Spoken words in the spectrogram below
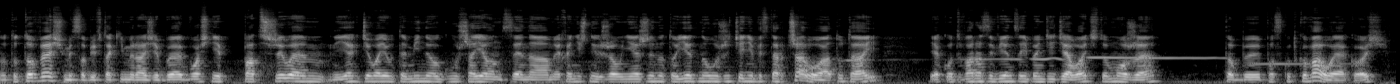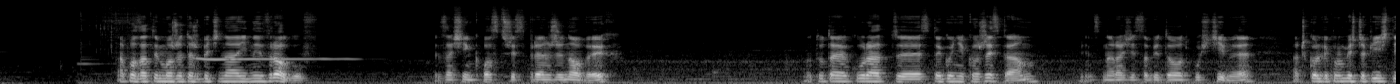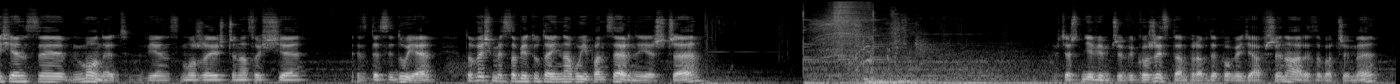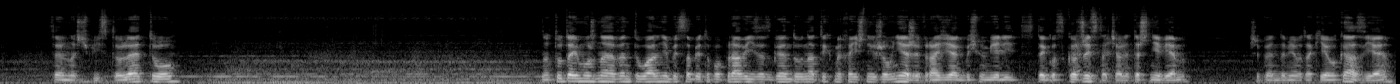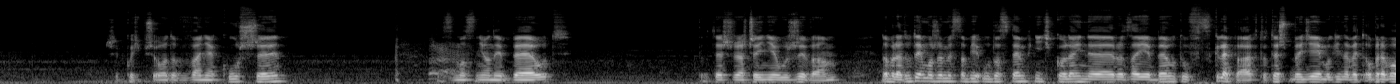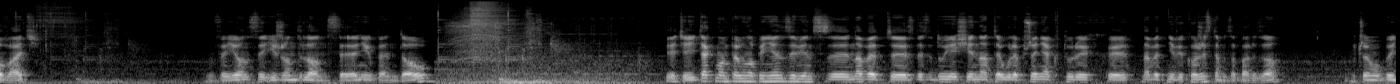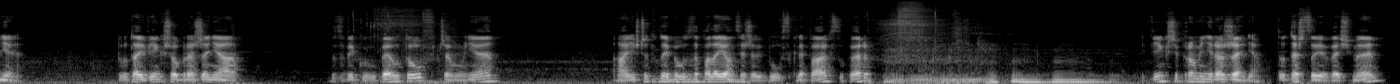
No to to weźmy sobie w takim razie, bo jak właśnie patrzyłem, jak działają te miny ogłuszające na mechanicznych żołnierzy, no to jedno użycie nie wystarczało, a tutaj, jak o dwa razy więcej będzie działać, to może to by poskutkowało jakoś. A poza tym może też być na innych wrogów. Zasięg ostrzy sprężynowych. No tutaj akurat e, z tego nie korzystam, więc na razie sobie to odpuścimy. Aczkolwiek mam jeszcze 5000 monet, więc może jeszcze na coś się zdecyduje. To weźmy sobie tutaj nabój pancerny jeszcze. Chociaż nie wiem, czy wykorzystam, prawdę powiedziawszy, no ale zobaczymy. Celność pistoletu. No tutaj można ewentualnie by sobie to poprawić ze względu na tych mechanicznych żołnierzy, w razie jakbyśmy mieli z tego skorzystać, ale też nie wiem, czy będę miał takie okazje. Szybkość przeładowywania kuszy. Wzmocniony bełt. To też raczej nie używam. Dobra, tutaj możemy sobie udostępnić kolejne rodzaje bełtów w sklepach, to też będziemy mogli nawet obrabować. Wyjący i żądlący, niech będą. Wiecie, i tak mam pełno pieniędzy, więc y, nawet y, zdecyduję się na te ulepszenia, których y, nawet nie wykorzystam za bardzo. Czemu by nie? Tutaj większe obrażenia zwykłych bełtów, czemu nie? A, jeszcze tutaj był zapalający, żeby był w sklepach, super. Większy promień rażenia. To też sobie weźmy.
